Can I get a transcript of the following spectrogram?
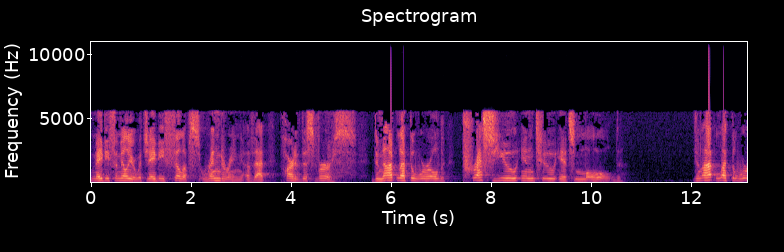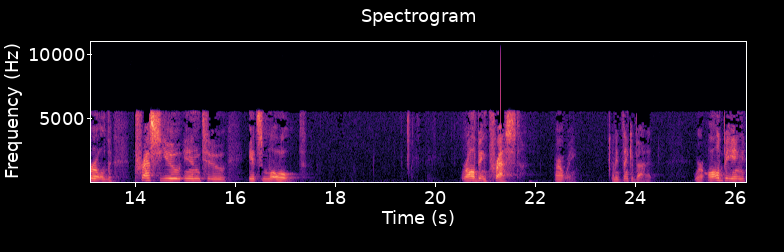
may be familiar with J.B. Phillips' rendering of that part of this verse. Do not let the world press you into its mold. Do not let the world press you into its mold. We're all being pressed, aren't we? I mean, think about it. We're all being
